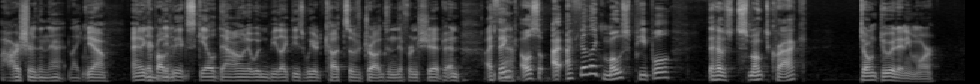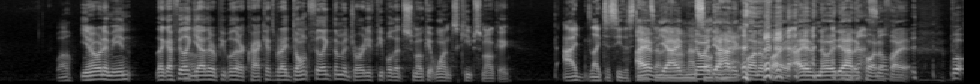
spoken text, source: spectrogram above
harsher than that. Like, Yeah. And it could probably be like scaled down. It wouldn't be like these weird cuts of drugs and different shit. And I think Yeah. also, I, I feel like most people that have smoked crack don't do it anymore. well, You know what I mean? Like, I feel like, yeah, there are people that are crackheads, but I don't feel like the majority of people that smoke it once keep smoking. I'd like to see the stats. I have yeah. I have no idea how that. to quantify it. I have no idea how to Not sold on quantify it. But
